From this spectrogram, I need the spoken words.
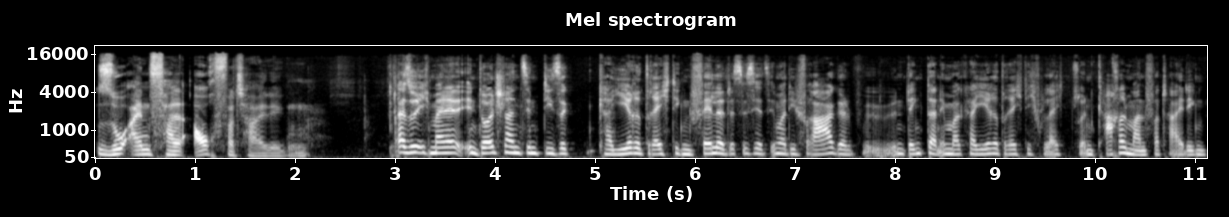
so einen Fall auch verteidigen? Also ich meine, in Deutschland sind diese karriereträchtigen Fälle, das ist jetzt immer die Frage. Man denkt dann immer karriereträchtig vielleicht so einen Kachelmann verteidigen.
